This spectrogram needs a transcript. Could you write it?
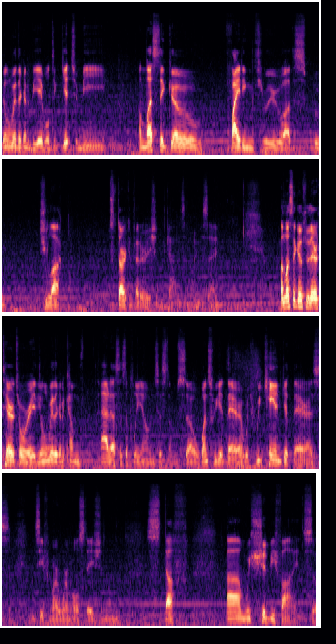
the only way they're going to be able to get to me, unless they go fighting through uh, the Spook Star Confederation. God, that's annoying to say unless they go through their territory, the only way they're going to come at us is the Pleon system. So once we get there, which we can get there, as you can see from our wormhole station stuff, um, we should be fine. So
